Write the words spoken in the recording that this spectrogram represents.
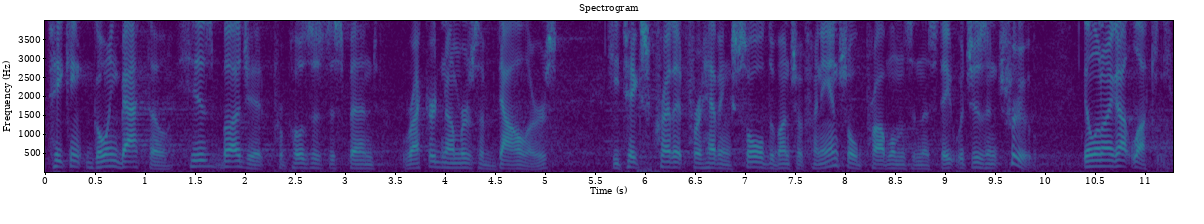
Taking, going back though, his budget proposes to spend record numbers of dollars. He takes credit for having solved a bunch of financial problems in the state, which isn't true. Illinois got lucky,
